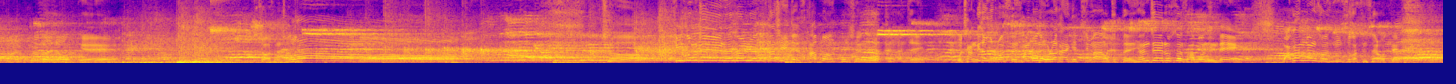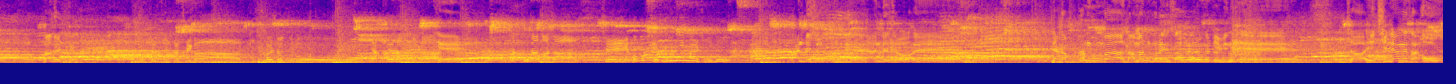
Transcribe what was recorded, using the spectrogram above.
자, 이거 풀어줘야죠. 예. 자 정찬. 와! 자, 김동진 해설위원이 사실 이제 4번 포지션이잖아요, 현재. 뭐 장기적으로 봤을 때 3번은 올라가야겠지만 어쨌든 현재로서 4번인데 마광영 선수 같은 스타일 어때요? 아, 막을 때. 일단 제가 피지컬적으로 약세다 보니까 예. 딱 보자마자 제 허벅지에 온 힘을 줘도 안 되죠. 예, 안 되죠. 예. 약간 북한군과 남한군의 싸움 같은 그죠, 그죠. 느낌인데. 예. 자, 이 질량에서 어우.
